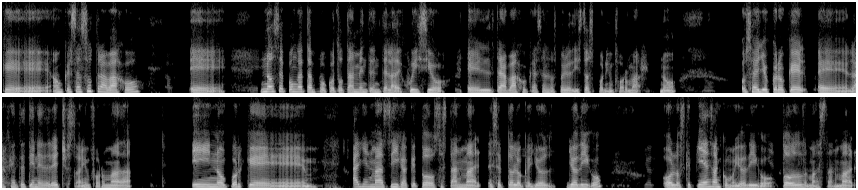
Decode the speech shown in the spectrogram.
Que aunque sea su trabajo, eh, no se ponga tampoco totalmente en tela de juicio el trabajo que hacen los periodistas por informar, ¿no? O sea, yo creo que eh, la gente tiene derecho a estar informada y no porque alguien más diga que todos están mal, excepto lo que yo, yo digo, o los que piensan como yo digo, todos los demás están mal.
